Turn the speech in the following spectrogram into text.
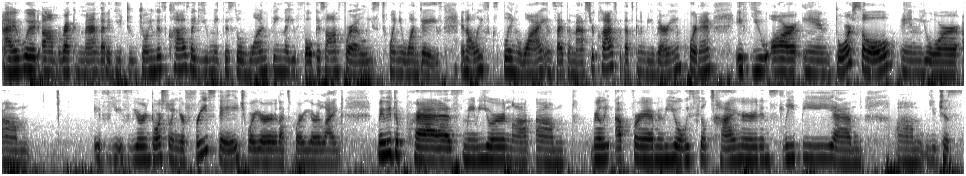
I would um, recommend that if you do join this class, that you make this the one thing that you focus on for at least 21 days. And I'll explain why inside the master class, but that's going to be very important. If you are in dorsal in your um, if you if you're in dorsal in your free stage where you're that's where you're like maybe depressed, maybe you're not um, really up for it, maybe you always feel tired and sleepy and um, you just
